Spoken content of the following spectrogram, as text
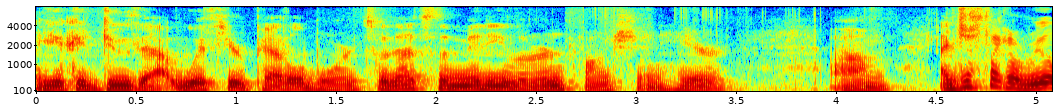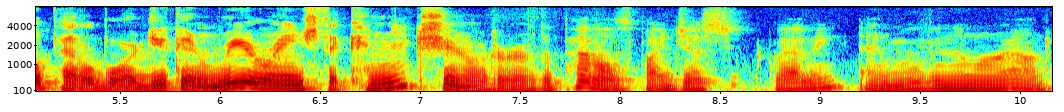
you could do that with your pedal board. So that's the MIDI Learn function here. Um, and just like a real pedal board, you can rearrange the connection order of the pedals by just grabbing and moving them around.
